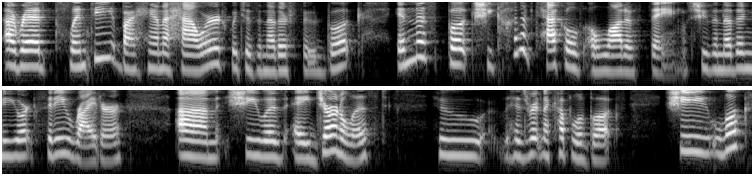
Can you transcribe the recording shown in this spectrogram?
I read Plenty by Hannah Howard, which is another food book. In this book, she kind of tackles a lot of things. She's another New York City writer. Um, she was a journalist who has written a couple of books. She looks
